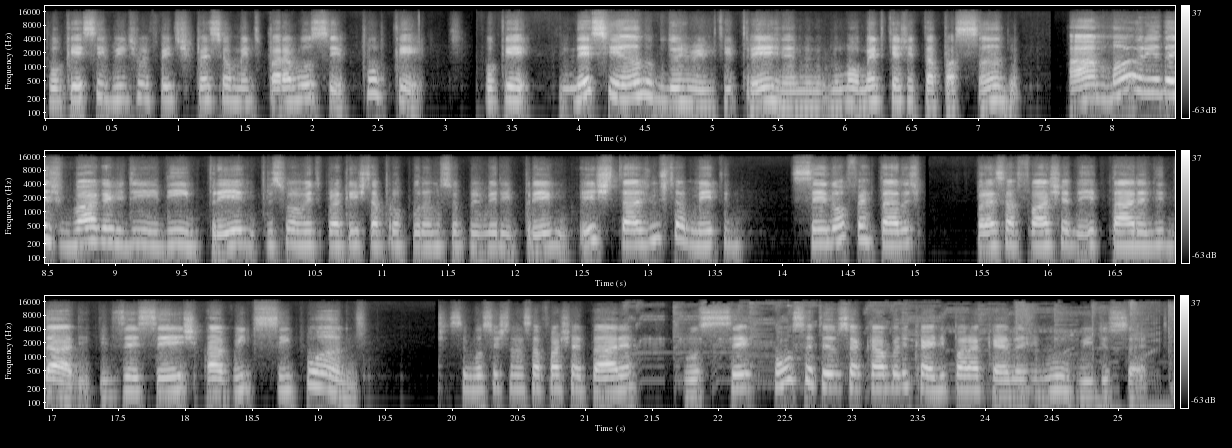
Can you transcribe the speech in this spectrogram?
porque esse vídeo foi feito especialmente para você. Por quê? Porque nesse ano de 2023, né, no momento que a gente está passando, a maioria das vagas de, de emprego, principalmente para quem está procurando seu primeiro emprego, está justamente sendo ofertadas para essa faixa etária de idade, de 16 a 25 anos. Se você está nessa faixa etária, você com certeza você acaba de cair de paraquedas no vídeo certo.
